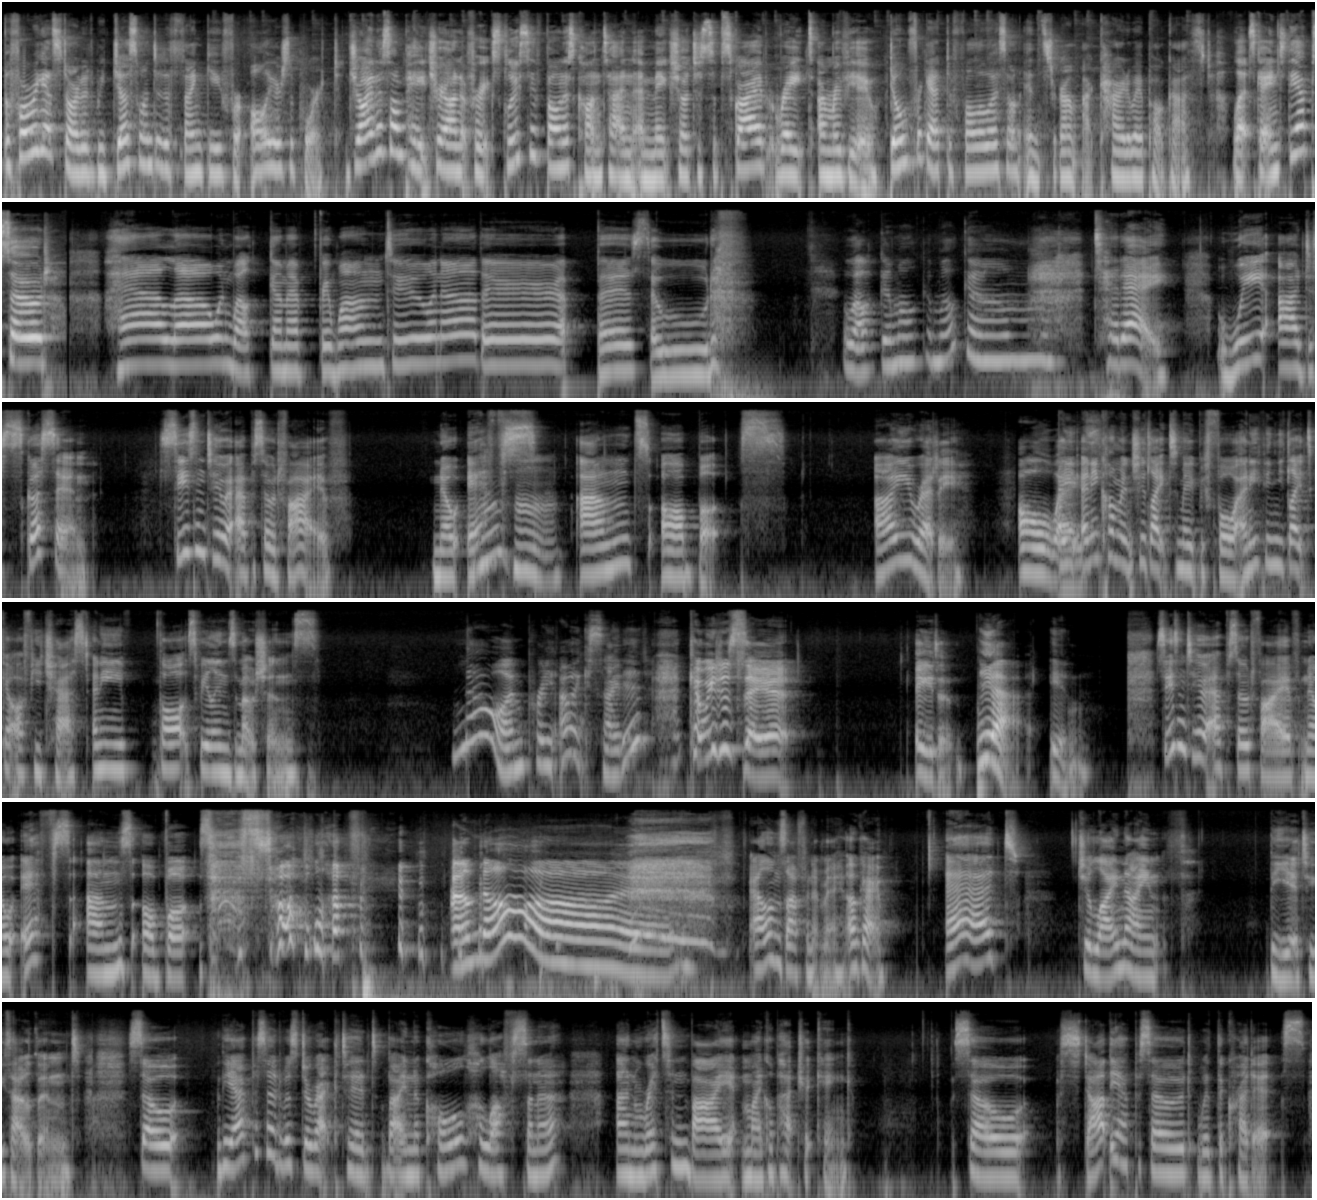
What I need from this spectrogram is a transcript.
Before we get started, we just wanted to thank you for all your support. Join us on Patreon for exclusive bonus content and make sure to subscribe, rate, and review. Don't forget to follow us on Instagram at Carried Away Podcast. Let's get into the episode. Hello and welcome everyone to another episode. Welcome, welcome, welcome. Today we are discussing season 2 episode 5. No ifs, mm-hmm. ands, or buts. Are you ready? Always. Any, any comments you'd like to make before? Anything you'd like to get off your chest? Any thoughts, feelings, emotions? no, I'm pretty. I'm excited. Can we just say it? Aidan. Yeah, in. Season 2, episode 5. No ifs, ands, or buts. Stop laughing. I'm not. Ellen's laughing at me. Okay. At July 9th, the year 2000. So the episode was directed by Nicole Holofcener and written by Michael Patrick King. So start the episode with the credits.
